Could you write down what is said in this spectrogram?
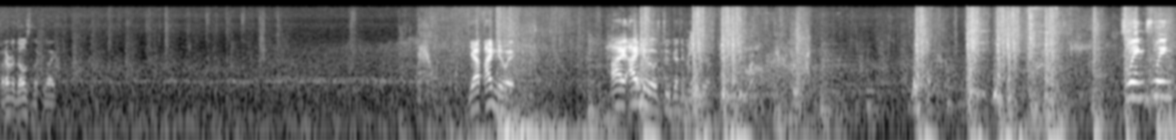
Whatever those look like. Yep, I knew it. I I knew it was too good to be true. Swing, swing.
